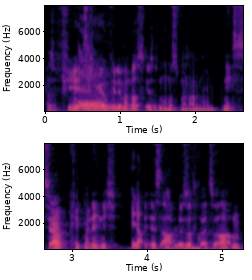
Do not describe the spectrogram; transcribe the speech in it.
Also 40 ähm, Millionen für Lewandowski muss man annehmen. Nächstes Jahr kriegt man den nicht, ja. ist ablösefrei zu haben.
